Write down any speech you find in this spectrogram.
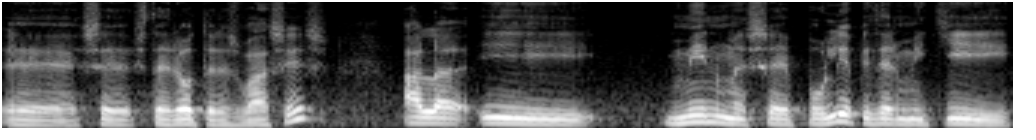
ε, σε στερεότερες βάσεις, αλλά η, μείνουμε σε πολύ επιδερμική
